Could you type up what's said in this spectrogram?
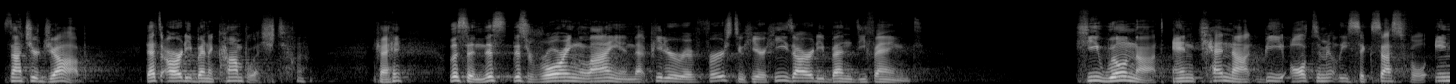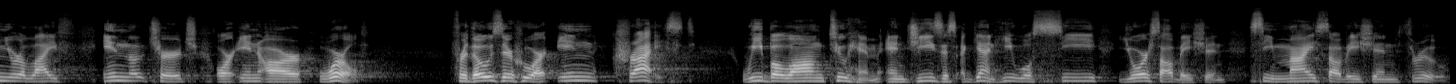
it's not your job. That's already been accomplished. okay? Listen, this, this roaring lion that Peter refers to here, he's already been defanged. He will not and cannot be ultimately successful in your life, in the church, or in our world. For those there who are in Christ, we belong to him. And Jesus, again, he will see your salvation, see my salvation through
